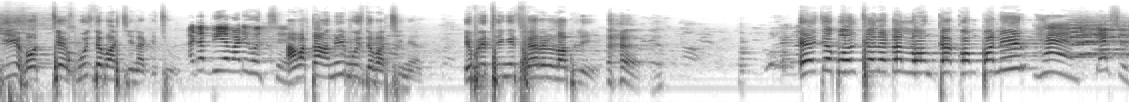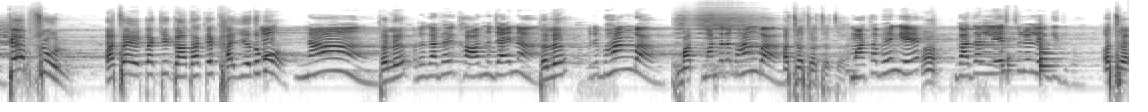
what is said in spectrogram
কি হচ্ছে বুঝতে পারছি না কিছু। এটা বিয়ে বাড়ি হচ্ছে। আমারটা আমি বুঝতে পারছি না। Everything is fair and lovely এই যে বলছেন এটা লঙ্কা কোম্পানির হ্যাঁ ক্যাপসুল ক্যাপসুল। আচ্ছা এটা কি গাধাকে খাইয়ে দেবো? না। তাহলে? ওটা গাধাকে খাওয়ানো যায় না। তাহলে? ওটা ভাঙবা। মা- মাথাটা ভাঙবা। আচ্ছা আচ্ছা আচ্ছা আচ্ছা। মাথা ভেঙে হ্যাঁ। গাদার লেজ তুলে লেগে দিবা। আচ্ছা।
